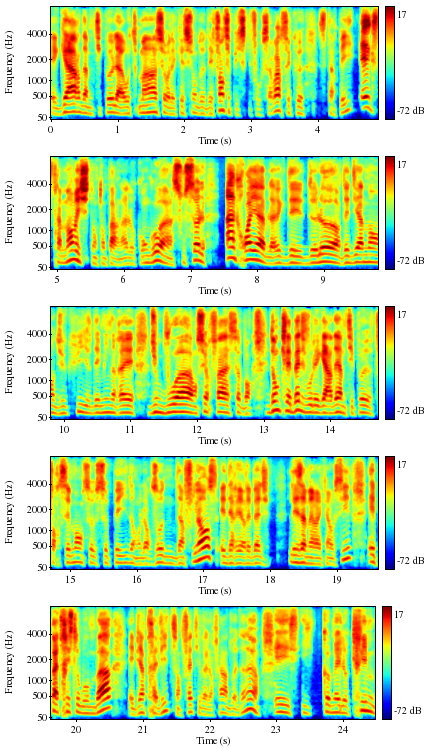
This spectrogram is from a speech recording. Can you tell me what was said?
et garde un petit peu la haute main sur les questions de défense. Et puis ce qu'il faut savoir, c'est que c'est un pays extrêmement riche dont on parle. Hein. Le Congo a sous-sol incroyable avec des, de l'or, des diamants, du cuivre, des minerais, du bois en surface. Bon. Donc les Belges voulaient garder un petit peu forcément ce, pays dans leur zone d'influence et derrière les Belges les Américains aussi. Et Patrice Lumumba, eh bien très vite, en fait, il va leur faire un doigt d'honneur. Et il commet le crime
